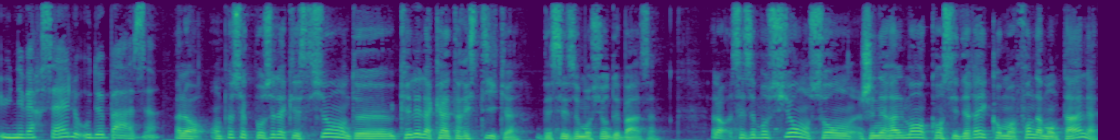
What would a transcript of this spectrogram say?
universelles ou de base. Alors, on peut se poser la question de quelle est la caractéristique de ces émotions de base? Alors, ces émotions sont généralement considérées comme fondamentales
